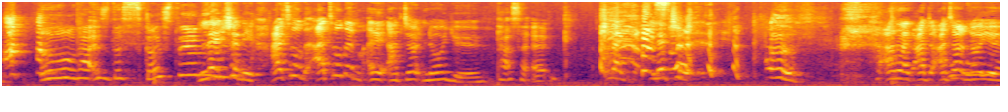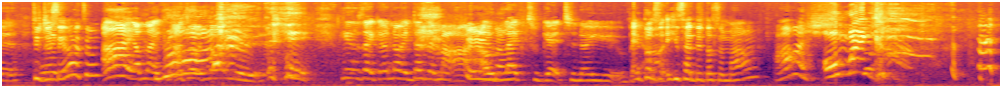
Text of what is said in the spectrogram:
oh, that is disgusting. literally, I told I told them I, I don't know you. That's an ick. Like literally, ugh. I'm like I, don't- I don't know you. Did you Like, say that to him? I I'm like I don't know you. he was like, "Oh no, it doesn't matter. Fair I would enough. like to get to know you better." It doesn't. He said it doesn't matter. Ah, sh- Oh my god!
